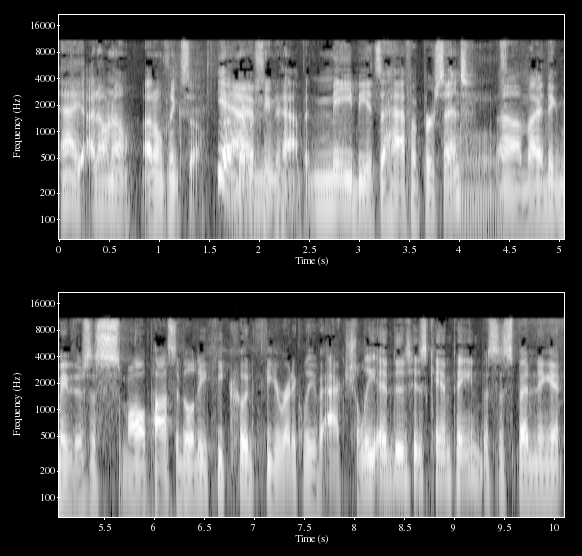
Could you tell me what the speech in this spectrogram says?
I, I don't know. I don't think so. Yeah, I've never seen it happen. Maybe it's a half a percent. Um, I think maybe there's a small possibility he could theoretically have actually ended his campaign, but suspending it.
